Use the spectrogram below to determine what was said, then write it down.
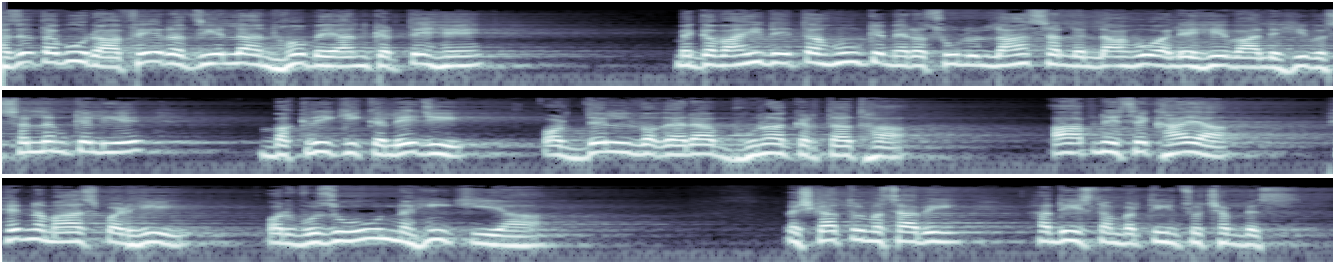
حضرت ابو رافع رضی اللہ عنہ بیان کرتے ہیں، میں گواہی دیتا ہوں کہ میں رسول اللہ صلی اللہ علیہ وآلہ وسلم کے لیے بکری کی کلیجی اور دل وغیرہ بھونا کرتا تھا۔ آپ نے اسے کھایا، پھر نماز پڑھی اور وضو نہیں کیا۔ مشکات المصابی حدیث نمبر تین سو چھبیس۔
